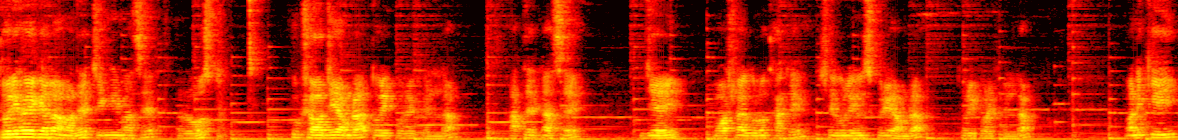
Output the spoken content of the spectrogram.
তৈরি হয়ে গেল আমাদের চিংড়ি মাছের রোস্ট। খুব সহজেই আমরা তৈরি করে ফেললাম। হাতের কাছে যে মশলাগুলো থাকে, সেগুলো ইউজ করে আমরা তৈরি করে ফেললাম। অনেকেই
